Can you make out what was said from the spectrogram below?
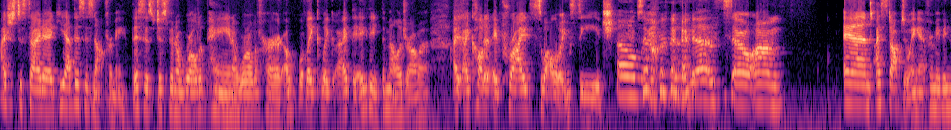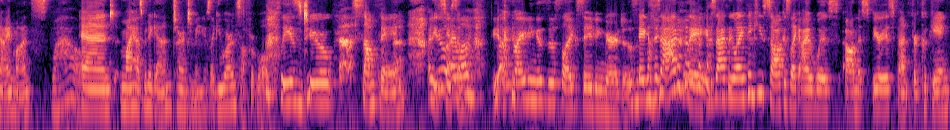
I just decided, yeah, this is not for me. This has just been a world of pain, a world of hurt, a, like like I, th- I think the melodrama. I, I called it a pride swallowing siege. Oh So- yes. So um, And I stopped doing it for maybe nine months. Wow. And my husband again turned to me and he was like, You are insufferable. Please do something. Please I, do, do I something. love yeah. writing is this like saving marriages. exactly, exactly. Well, I think he saw because like I was on this furious bent for cooking,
